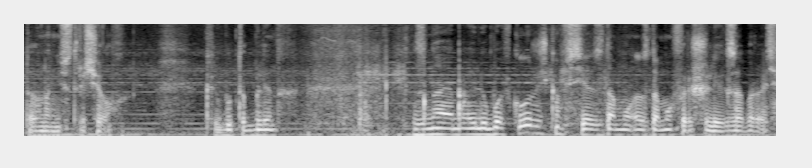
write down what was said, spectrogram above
Давно не встречал. Как будто, блин, зная мою любовь к ложечкам, все с домов, с домов решили их забрать.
